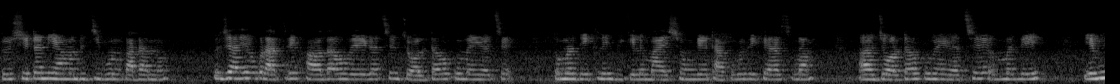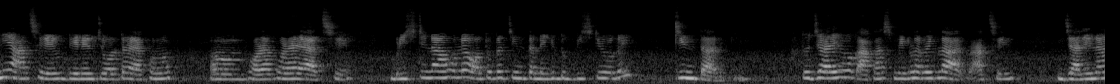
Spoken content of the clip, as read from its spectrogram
তো সেটা নিয়ে আমাদের জীবন কাটানো। তো যাই হোক, রাত্রে খাওয়া দাওয়া হয়ে গেছে, জলটাও কমে গেছে। তোমরা দেখলে বিকেলে মায়ের সঙ্গে, ঠাকুরও দেখে আসলাম। জলটাও কমে গেছে। মানে এমনি আছে, ড্রেনের জলটা এখনও ভরা ভরায় আছে। বৃষ্টি না হলে অতটা চিন্তা নেই, কিন্তু বৃষ্টি হলেই চিন্তা আর কি। তো যাই হোক, আকাশ মেঘলা মেঘলা আছে, জানি না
